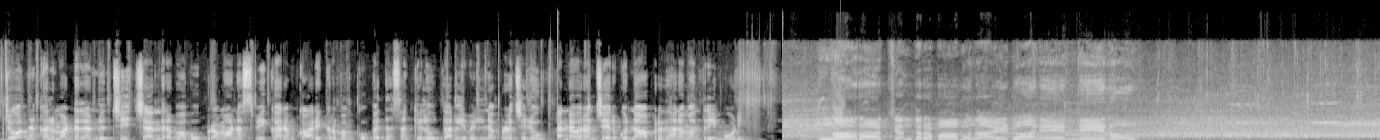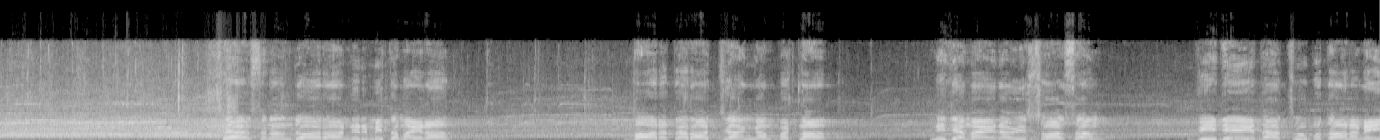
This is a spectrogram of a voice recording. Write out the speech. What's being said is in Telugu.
జోర్నకల్ మండలం నుంచి చంద్రబాబు ప్రమాణ స్వీకారం కార్యక్రమంకు పెద్ద సంఖ్యలో తరలివెళ్ళిన ప్రజలు గన్నవరం చేరుకున్న ప్రధానమంత్రి మోడీ. నారా చంద్రబాబు నాయుడు అనే నేను శాసనం ద్వారా నిర్మితమైన భారత రాజ్యాంగం పట్ల నిజమైన విశ్వాసం విధేయత చూపుతానని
